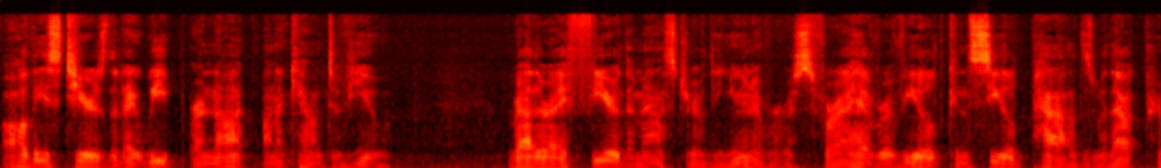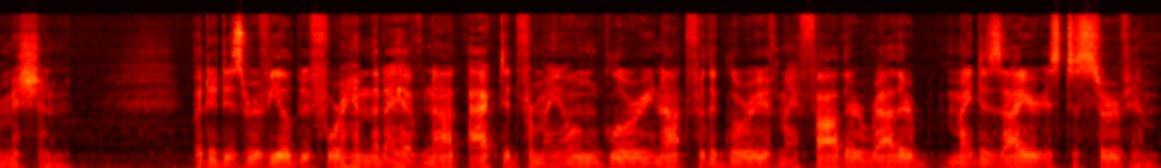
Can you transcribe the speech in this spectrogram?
all these tears that I weep are not on account of you. Rather, I fear the Master of the universe, for I have revealed concealed paths without permission. But it is revealed before him that I have not acted for my own glory, not for the glory of my Father. Rather, my desire is to serve him.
